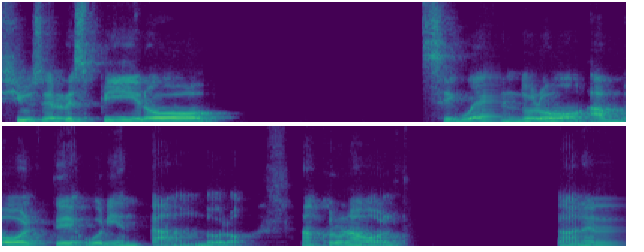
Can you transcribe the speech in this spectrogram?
Si usa il respiro seguendolo, a volte orientandolo. Ancora una volta, nella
